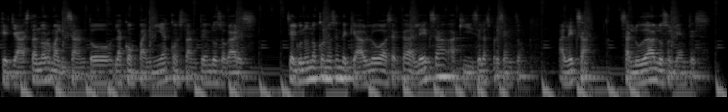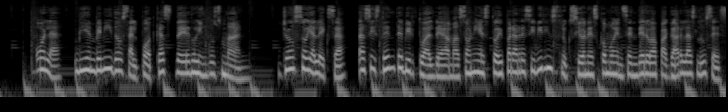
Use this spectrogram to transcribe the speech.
que ya está normalizando la compañía constante en los hogares. Si algunos no conocen de qué hablo acerca de Alexa, aquí se las presento. Alexa, saluda a los oyentes. Hola, bienvenidos al podcast de Edwin Guzmán. Yo soy Alexa, asistente virtual de Amazon y estoy para recibir instrucciones como encender o apagar las luces,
